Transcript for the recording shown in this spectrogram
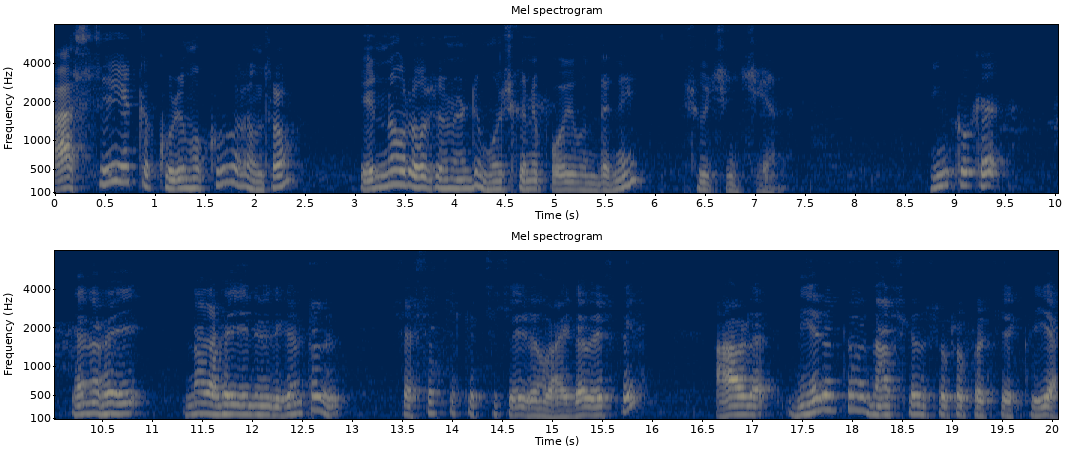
ఆ స్త్రీ యొక్క కుడిముక్కు రంధ్రం ఎన్నో రోజుల నుండి మూసుకొని పోయి ఉందని సూచించాను. ఇంకొక ఎనభై నలభై ఎనిమిది గంటలు శస్త్రచికిత్స చేయడం వాయిదా వేస్తే ఆవిడ నీళ్ళతో నాశకం శుభ్రపరిచే క్రియ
